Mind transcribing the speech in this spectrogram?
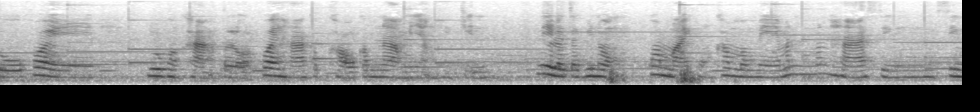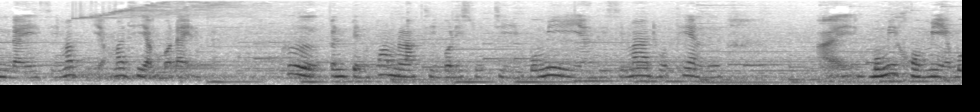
ตัวค่อย อยู่ข้างๆตลอดค่อยหากับเขากับน้ำอหย่างให้กิน นี่แหละจ้ะพี่น้องความหมายของคำว่าแม่มันมันหาสิ่งสิ่งใดสิมาเปรียบมาเทียบบ่ได้นะจ้ะคือเป็นเป็นความรักที่บริสุทธิ์ที่บ่มีอย่างที่สิมาทดแทนหรือไอ้บ่มีขอแม่บ่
